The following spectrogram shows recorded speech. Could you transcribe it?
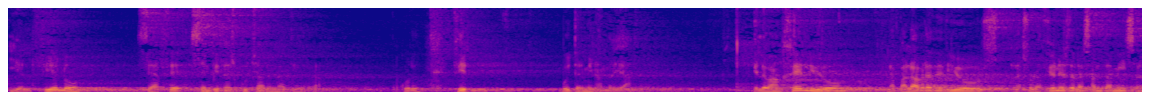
y el cielo se, hace, se empieza a escuchar en la tierra. ¿De acuerdo? Es decir, voy terminando ya. El Evangelio, la palabra de Dios, las oraciones de la Santa Misa,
